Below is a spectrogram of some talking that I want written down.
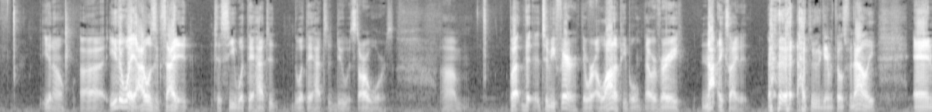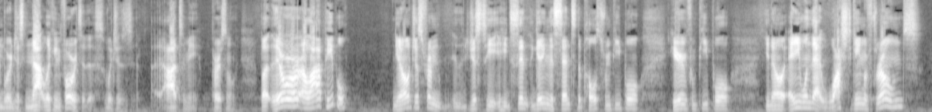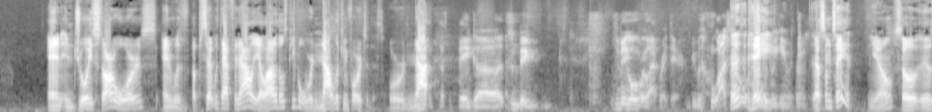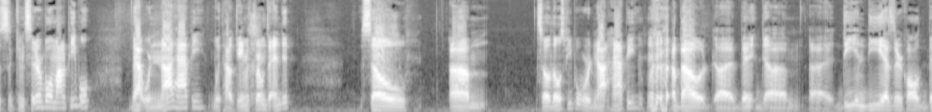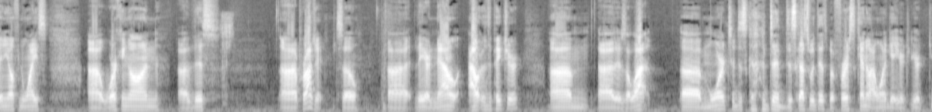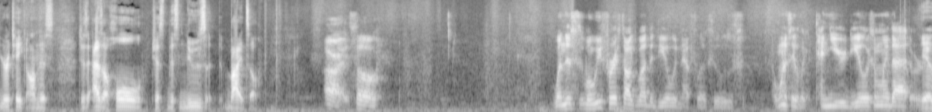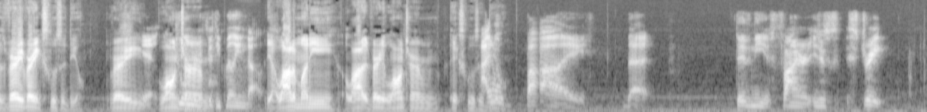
you know, uh, either way, I was excited to see what they had to what they had to do with Star Wars. Um, but th- to be fair, there were a lot of people that were very not excited after the Game of Thrones finale, and were just not looking forward to this, which is odd to me personally. But there were a lot of people you know, just from just he he's getting the sense, the pulse from people, hearing from people. You know, anyone that watched Game of Thrones and enjoyed Star Wars and was upset with that finale, a lot of those people were not looking forward to this, or were not. That's a big. Uh, that's a big. That's a big overlap right there. People who watch uh, hey, Game of Thrones. That's what I'm saying. You know, so it was a considerable amount of people that were not happy with how Game of Thrones ended. So, um, so those people were not happy about uh, ben, um, uh, D and D as they're called, Benioff and Weiss, uh, working on uh, this uh, project. So uh, they are now out of the picture. Um, there's a lot more to discuss to discuss with this, but first, Kendall, I want to get your, your your take on this, just as a whole, just this news by itself. All right, so when this when we first talked about the deal with Netflix, it was I want to say it was like a ten year deal or something like that. Or, yeah, it was a very very exclusive deal, very yeah, long term, fifty million dollars. Yeah, a lot of money, a lot very long term exclusive. I deal. don't buy that. Disney is firing is just straight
